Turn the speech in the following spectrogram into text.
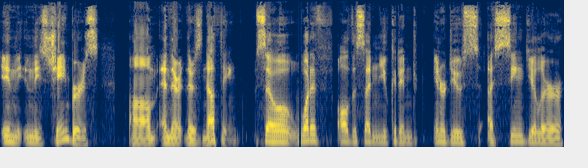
in in these chambers um and there there's nothing so what if all of a sudden you could in- introduce a singular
